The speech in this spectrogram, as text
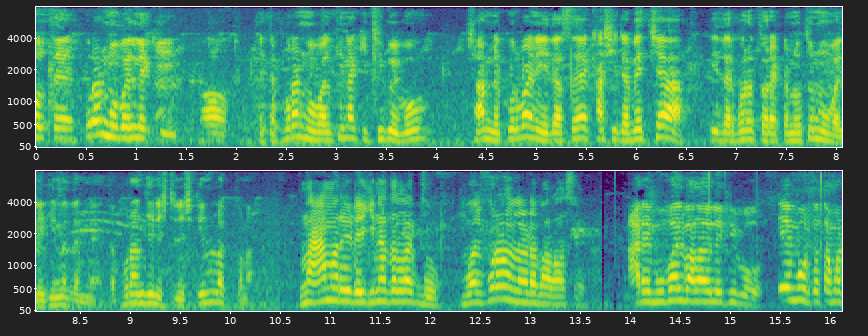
বলতে পুরান মোবাইল নাকি? হ্যাঁ। এটা পুরান মোবাইল কিনা কি ঠিক হইব? সামনে কোরবানি ঈদ আছে খাসিটা বেচা ঈদের পরে তোর একটা নতুন মোবাইল কিনে দেন না তা পুরান জিনিস টিনিস কিনু লাগতো না? না আমার এটাই কিনা দেওয়া লাগবো। মোবাইল পুরানো হলে ওটা ভালো আছে। আরে মোবাইল ভালো হলে কিব এই মুহূর্তে তো আমার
